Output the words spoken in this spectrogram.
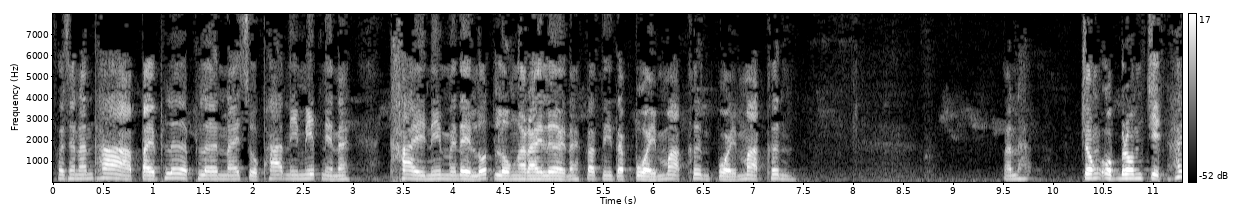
เพราะฉะนั้นถ้าไปเพลิดเพลินในสุภาพนิมิตเนี่ยนะไข้นี่ไม่ได้ลดลงอะไรเลยนะก็นี่แต่ป่วยมากขึ้น ป่วยมากขึ้นนะจงอบรมจิตให้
